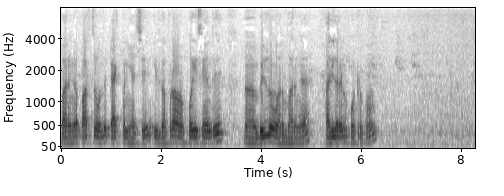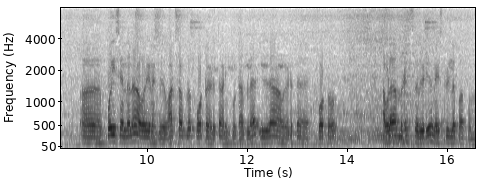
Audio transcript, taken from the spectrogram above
பாருங்கள் பார்சல் வந்து பேக் பண்ணியாச்சு. இதுக்கப்புறம் போய் சேர்ந்து பில்லும் வரும் பாருங்கள் ஹரிகரன் போட்டிருக்கோம். போய் சேர்ந்தோன்னா அவர் எனக்கு வாட்ஸ்அப்பில் ஃபோட்டோ எடுத்து அனுப்பி விட்டாப்புல இதுதான் அவர் எடுத்த ஃபோட்டோ அவ்வளோதான் ஃப்ரெண்ட்ஸ் இந்த வீடியோ நெக்ஸ்ட் வீடியோவில் பார்ப்போம்.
